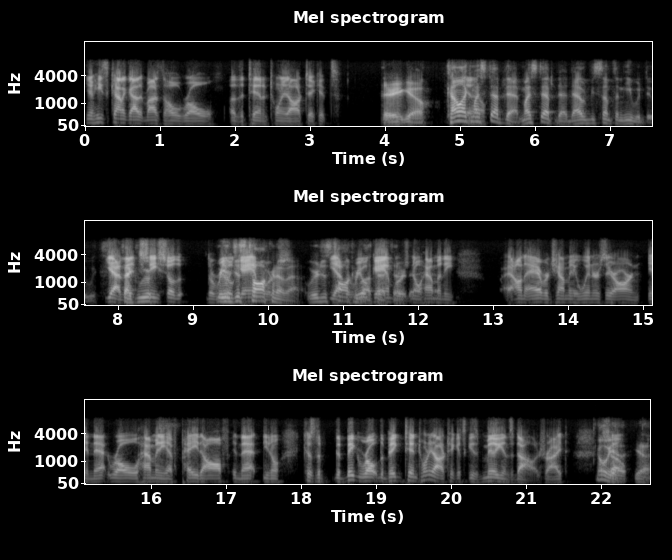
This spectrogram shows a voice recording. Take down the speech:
you know, he's the kind of guy that buys the whole roll of the ten and twenty dollar tickets. There you go. Kind of like You my know. stepdad. My stepdad. That would be something he would do. Yeah, In fact, they we were- see. So the, the We were just gamblers, talking about. We were just yeah, talking the real about that the other gamblers know how many, on average, how many winners there are in, in that roll, how many have paid off in that, you know, because the, the big roll, the big 10 $20 tickets gives millions of dollars, right? Oh so- yeah, yeah.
